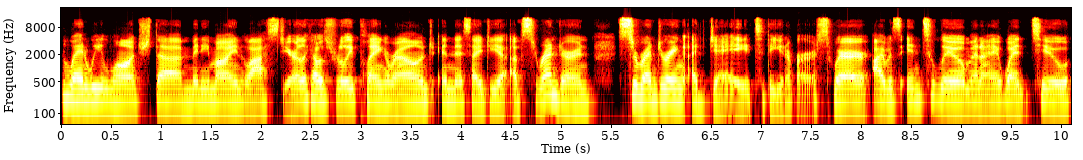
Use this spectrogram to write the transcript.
when we launched the mini mind last year, like I was really playing around in this idea of surrender and surrendering a day to the universe, where I was in Tulum and I went to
